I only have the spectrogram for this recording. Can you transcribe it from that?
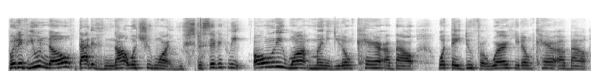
But if you know that is not what you want, you specifically only want money, you don't care about what they do for work, you don't care about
